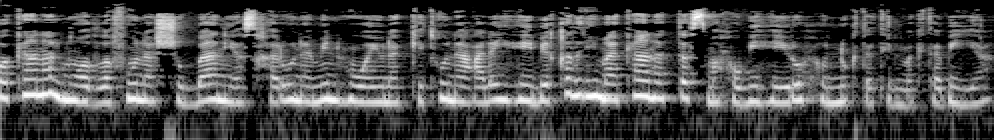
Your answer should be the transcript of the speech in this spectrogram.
وكان الموظفون الشبان يسخرون منه وينكتون عليه بقدر ما كانت تسمح به روح النكتة المكتبية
